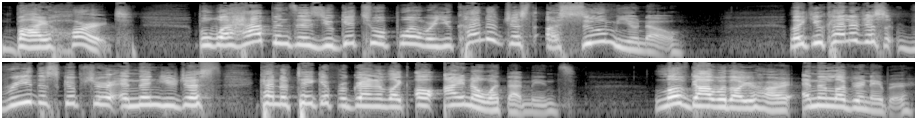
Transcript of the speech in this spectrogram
by heart. But what happens is you get to a point where you kind of just assume you know. Like you kind of just read the scripture and then you just kind of take it for granted, like, oh, I know what that means. Love God with all your heart and then love your neighbor.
